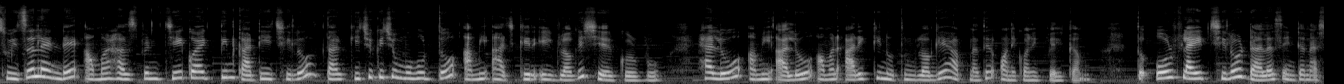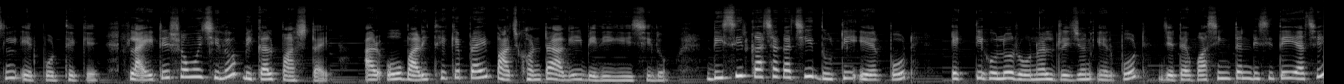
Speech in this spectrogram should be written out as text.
সুইজারল্যান্ডে আমার হাজব্যান্ড যে কয়েকদিন কাটিয়েছিল, তার কিছু কিছু মুহূর্ত আমি আজকের এই ব্লগে শেয়ার করব। হ্যালো আমি আলো, আমার আরেকটি নতুন ব্লগে আপনাদের অনেক অনেক ওয়েলকাম তো ওর ফ্লাইট ছিল ডালাস ইন্টারন্যাশনাল এয়ারপোর্ট থেকে। ফ্লাইটের সময় ছিল বিকাল পাঁচটায়, আর ও বাড়ি থেকে প্রায় পাঁচ ঘণ্টা আগেই বেরিয়ে গিয়েছিল। ডিসির কাছাকাছি দুটি এয়ারপোর্ট, একটি হলো রোনাল্ড রিজন এয়ারপোর্ট, যেটা ওয়াশিংটন ডিসিতেই আছে,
